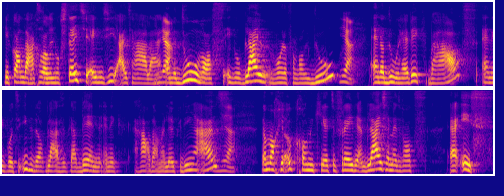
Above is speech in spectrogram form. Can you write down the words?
je kan daar gewoon nog steeds je energie uithalen. En het doel was, ik wil blij worden van wat ik doe. Ja. En dat doel heb ik behaald. En ik word er iedere dag blij als ik daar ben. En ik haal daar maar leuke dingen uit. Ja. Dan mag je ook gewoon een keer tevreden en blij zijn met wat er is.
